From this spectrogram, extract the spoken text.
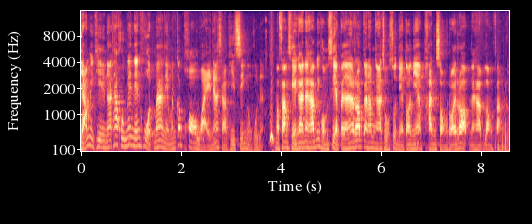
ย้ำอีกทีนึงนะถ้าคุณไม่เน้นโหดมากเนี่ยมันก็พอไหวนะสำหรับ heatsink ของคุณอะมาฟังเสียงกันนะครับนี่ผมเสียบไปนะรอบการทำงานสูงสุดเนี่ยตอนนี้พันสองรอบนะครับลองฟังดู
